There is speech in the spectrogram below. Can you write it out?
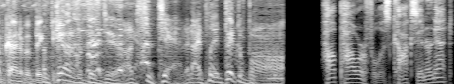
I'm kind of a big deal. I'm kind of a big deal. I'm Sue Tab and I play pickleball. How powerful is Cox Internet?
